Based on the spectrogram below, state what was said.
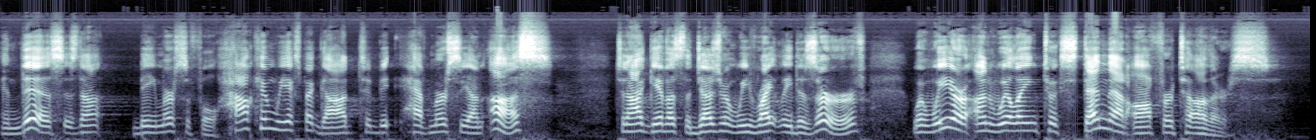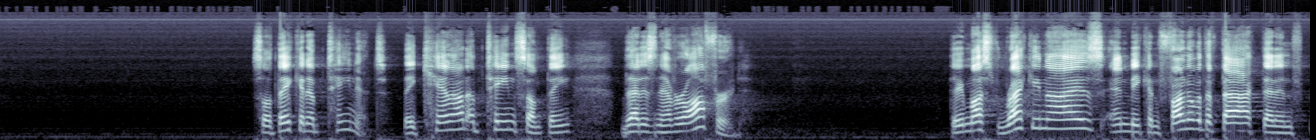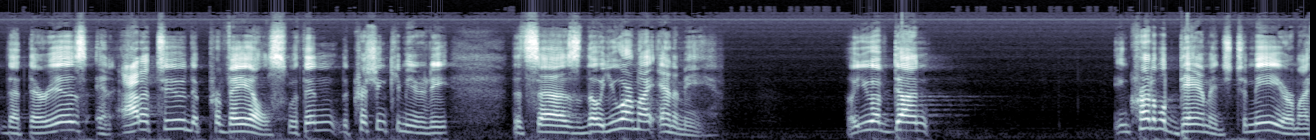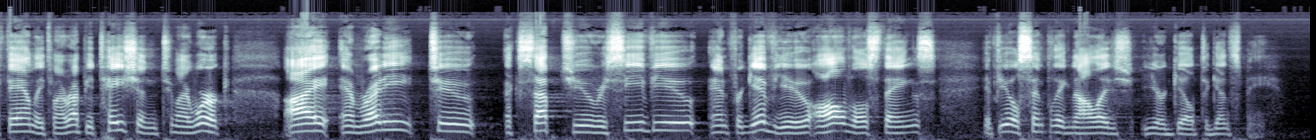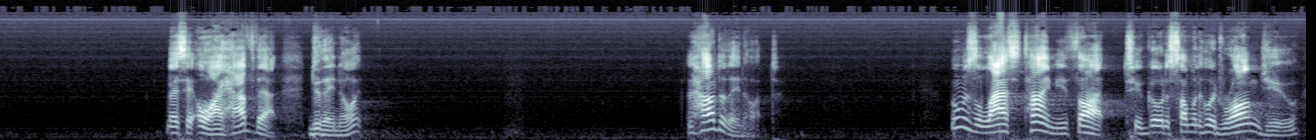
And this is not being merciful. How can we expect God to be, have mercy on us, to not give us the judgment we rightly deserve, when we are unwilling to extend that offer to others so that they can obtain it? They cannot obtain something that is never offered. They must recognize and be confronted with the fact that, in, that there is an attitude that prevails within the Christian community that says, though you are my enemy, though you have done incredible damage to me or my family, to my reputation, to my work, I am ready to accept you, receive you, and forgive you, all those things, if you will simply acknowledge your guilt against me. And I say, Oh, I have that. Do they know it? And how do they know it? When was the last time you thought to go to someone who had wronged you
